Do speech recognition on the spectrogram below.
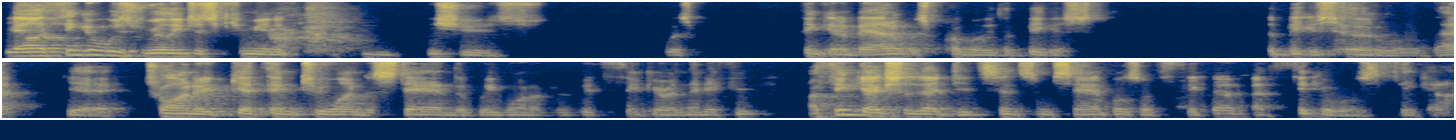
Yeah, I think it was really just communication issues. Was thinking about it was probably the biggest, the biggest hurdle of that. Yeah, trying to get them to understand that we wanted a bit thicker, and then if you, I think actually they did send some samples of thicker, but thicker was thicker,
